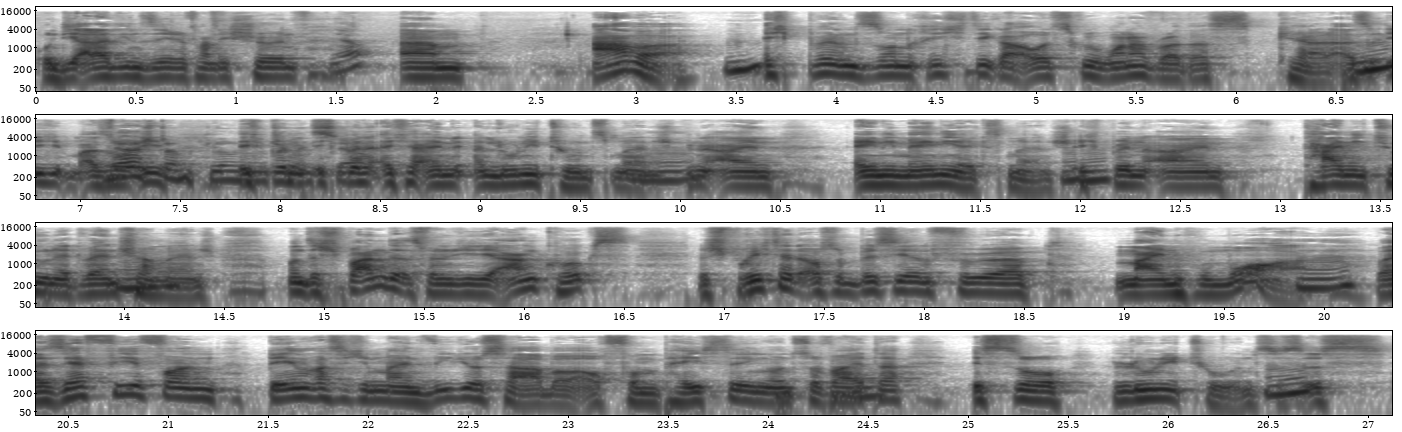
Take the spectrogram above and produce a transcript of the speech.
und die Aladdin-Serie fand ich schön. Ja. Ähm, aber ich bin so ein richtiger Oldschool Warner Brothers Kerl. Also ich, also Ja, ich, stimmt, ich bin, Tunes, ich bin ja. echt ein, ein Looney Tunes Mensch. Ich bin ein Animaniacs Mensch. Ich bin ein Tiny Toon Adventure Mensch. Und das Spannende ist, wenn du dir die anguckst, das spricht halt auch so ein bisschen für meinen Humor, weil sehr viel von dem, was ich in meinen Videos habe, auch vom Pacing und so weiter, ist so Looney Tunes. Es ist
